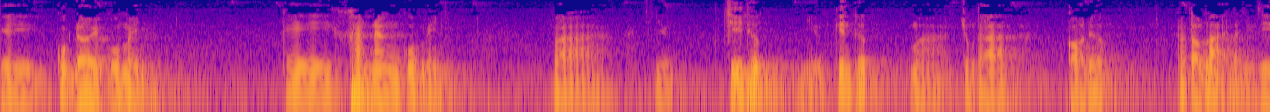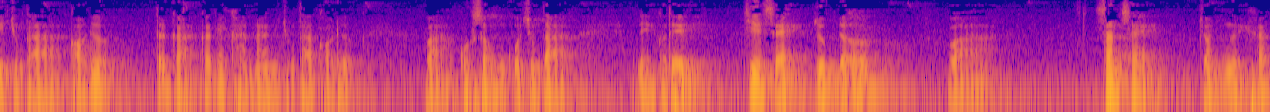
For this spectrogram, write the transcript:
cái cuộc đời của mình, cái khả năng của mình và những tri thức, những kiến thức mà chúng ta có được nói tóm lại là những gì chúng ta có được tất cả các cái khả năng chúng ta có được và cuộc sống của chúng ta để có thể chia sẻ giúp đỡ và san sẻ cho những người khác.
